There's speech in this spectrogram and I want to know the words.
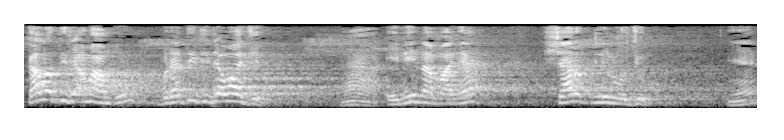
Kalau tidak mampu berarti tidak wajib. Nah, ini namanya syarat lil wujub. Ya,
